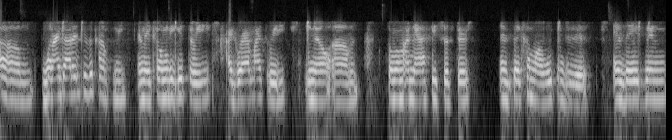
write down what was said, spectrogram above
um, when I got into the company and they told me to get three, I grabbed my three, you know, um, some of my nasty sisters, and said, "Come on, we can do this." And they've been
